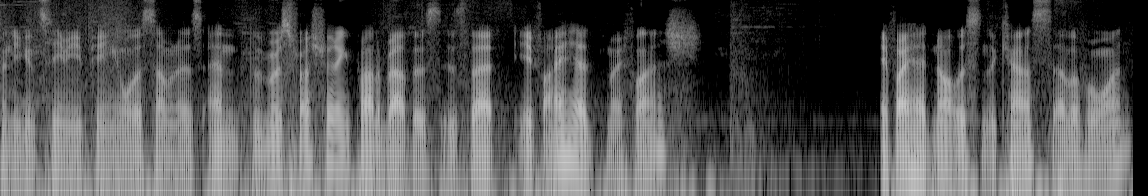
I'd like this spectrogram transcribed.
And you can see me pinging all the summoners, and the most frustrating part about this is that if I had my flash, if I had not listened to Cass at level 1,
